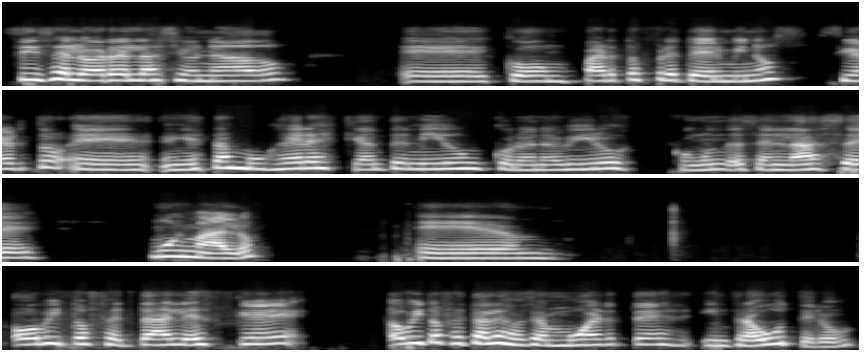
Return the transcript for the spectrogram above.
Sí se lo ha relacionado eh, con partos pretérminos, ¿cierto? Eh, en estas mujeres que han tenido un coronavirus con un desenlace muy malo. Eh, óbitos fetales que, óbitos fetales, o sea, muertes intraútero,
